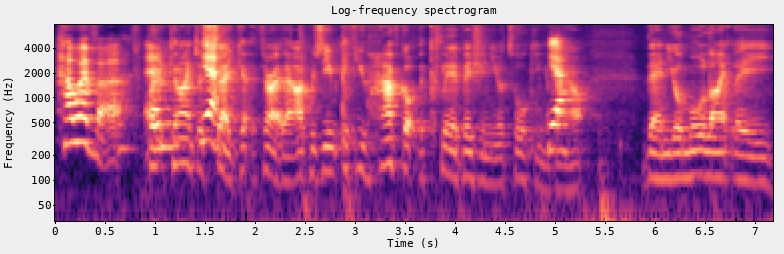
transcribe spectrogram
However, But um, can I just yeah. say, get, throw it there? I presume if you have got the clear vision you're talking Yeah. about, then you're more likely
